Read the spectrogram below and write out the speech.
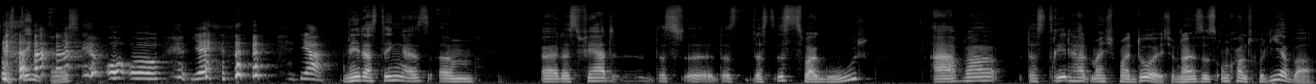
Das Ding ist, Oh, oh, yeah. ja. Nee, das Ding ist, ähm, äh, das Pferd, das, äh, das, das ist zwar gut, aber das dreht halt manchmal durch und dann ist es unkontrollierbar.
